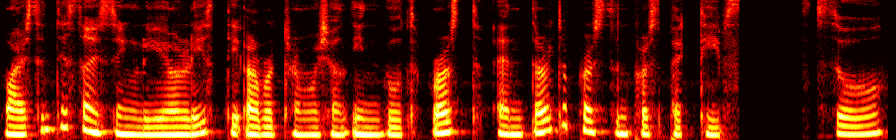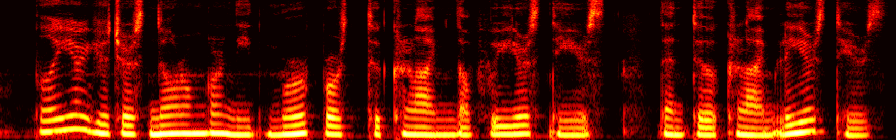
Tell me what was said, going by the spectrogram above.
while synthesizing realistic avatar motion in both first and third person perspectives. So, VR users no longer need more force to climb the VR stairs than to climb rear stairs.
